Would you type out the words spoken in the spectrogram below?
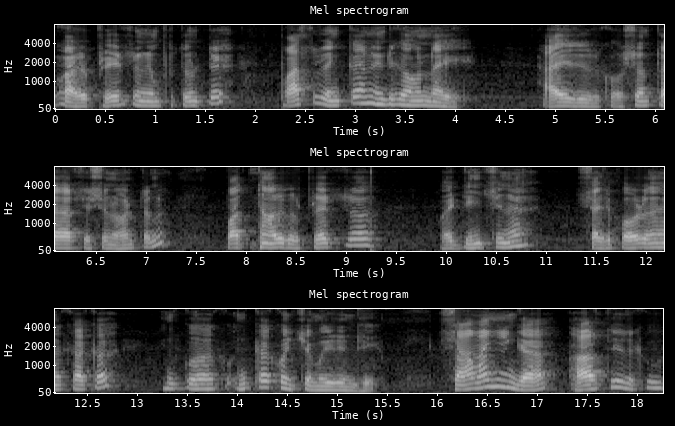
వాళ్ళ ప్లేట్లు నింపుతుంటే పాత్రలు ఇంకా నిండుగా ఉన్నాయి. ఐదుగురు కోసం తయారు చేసిన వంటను పద్నాలుగు ప్లేట్లు వడ్డించిన సరిపోవడమే కాక ఇంకో ఇంకా కొంచెం మిగిలింది. సామాన్యంగా భారతీయులకు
